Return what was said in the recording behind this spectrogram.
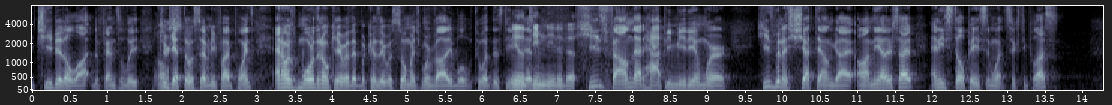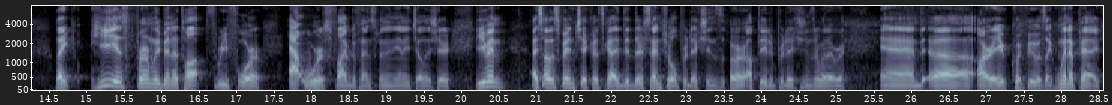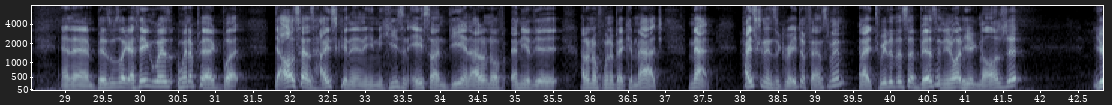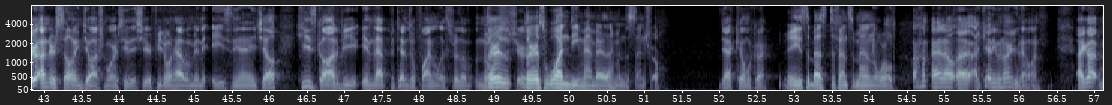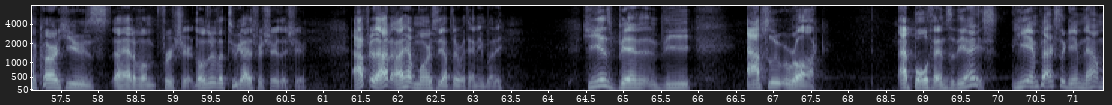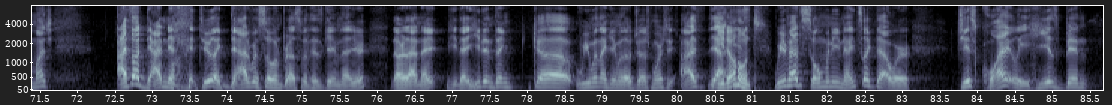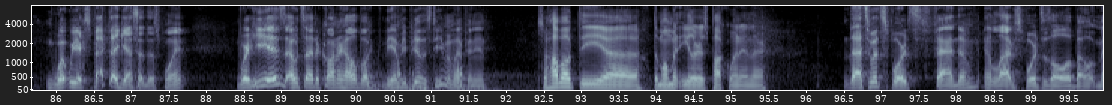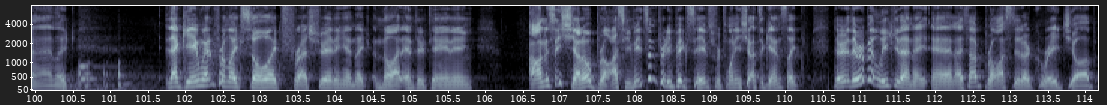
cheated a lot defensively to Oh, get those 75 points, and I was more than okay with it because it was so much more valuable to what this team Yeah, the did team needed it. he's found that happy medium where he's been a shutdown guy on the other side, and he's still pacing what sixty plus. Like he has firmly been a top three, four, at worst five defenseman in the NHL this year. Even I saw the Spittin' Chiclets guy did their central predictions or updated predictions or whatever, and uh, Ra quickly was like Winnipeg, and then Biz was like I think Wiz- Winnipeg, but Dallas has Heiskanen and he's an ace on D, and I don't know if any of the I don't know if Winnipeg can match. Matt Heiskanen's a great defenseman, and I tweeted this at Biz, and you know what? He acknowledged it. You're underselling Josh Morrissey this year if you don't have him in the ace in the NHL. He's got to be in that potential finalist for the North for There's sure. there's one D man better than him in the Central. yeah, Cale Makar. He's the best defensive man in the world. Uh, I'll, uh, I can't even argue that one. I got Makar Hughes ahead of him for sure. Those are the two guys for sure this year. After that, I have Morrissey up there with anybody. He has been the absolute rock at both ends of the ice. He impacts the game that much. I thought Dad nailed it too. Like Dad was so impressed with his game that year or that night. He that he didn't think uh, we win that game without Josh Morrissey. I yeah, You don't. We've had so many nights like that where just quietly he has been what we expect, I guess, at this point. Where he is outside of Connor Hellebuyck, the MVP of this team, in my opinion. So how about the uh, the moment Ehlers puck went in there? That's what sports fandom and live sports is all about, man. Like that game went from like so like frustrating and like not entertaining. Honestly, Shadow Bros. He made some pretty big saves for 20 shots against. Like they're they were a bit leaky that night, and I thought Bros did a great job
